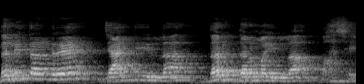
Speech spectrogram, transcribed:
ದಲಿತ ಅಂದ್ರೆ ಜಾತಿ ಇಲ್ಲ ದರ್ ಧರ್ಮ ಇಲ್ಲ, ಭಾಷೆ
